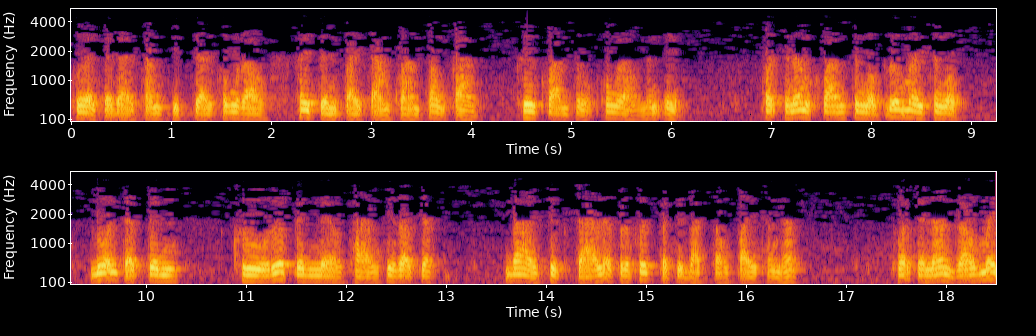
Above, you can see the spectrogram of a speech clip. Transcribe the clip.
เพื่อจะได้ทำจิตใจของเราให้เป็นไปตามความต้องการ คือความสงบของเรานั่นเอง เพราะฉะนั้นความสงบหรือไม่สงบล้วนแต่เป็นครูหรือเป็นแนวทางที่เราจะได้ศึกษาและประพฤติปฏิบัติต่อไปทั้งนั้น เพราะฉะนั้นเราไม่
